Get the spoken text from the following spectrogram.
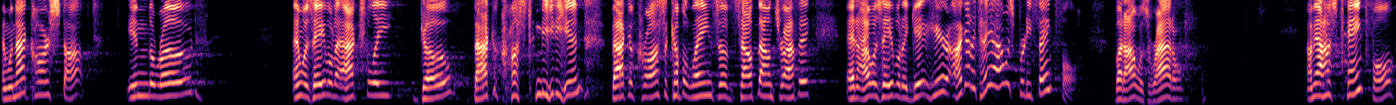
And when that car stopped in the road and was able to actually go back across the median, back across a couple lanes of southbound traffic, and I was able to get here, I got to tell you, I was pretty thankful, but I was rattled. I mean, I was thankful.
